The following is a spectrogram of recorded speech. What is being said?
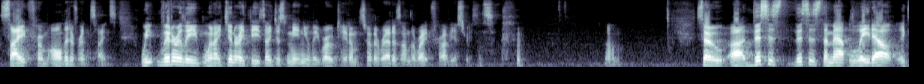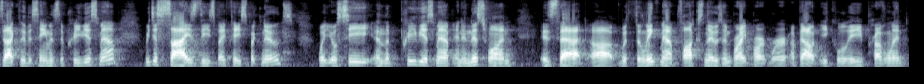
site from all the different sites. We literally, when I generate these, I just manually rotate them so the red is on the right for obvious reasons. Um, so uh, this is this is the map laid out exactly the same as the previous map. We just sized these by Facebook nodes. What you'll see in the previous map and in this one is that uh, with the link map, Fox News and Breitbart were about equally prevalent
